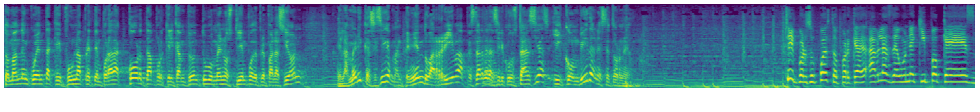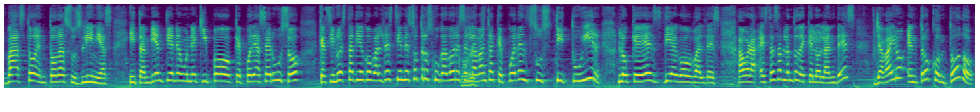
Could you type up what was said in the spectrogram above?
tomando en cuenta que fue una pretemporada corta porque el campeón tuvo menos tiempo de preparación, el América se sigue manteniendo arriba a pesar de las circunstancias y con vida en este torneo. Sí, por supuesto, porque hablas de un equipo que es vasto en todas sus líneas y también tiene un equipo que puede hacer uso, que si no está Diego Valdés, tienes otros jugadores en la banca que pueden sustituir lo que es Diego Valdés. Ahora, estás hablando de que el holandés, Javairo, entró con todo.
